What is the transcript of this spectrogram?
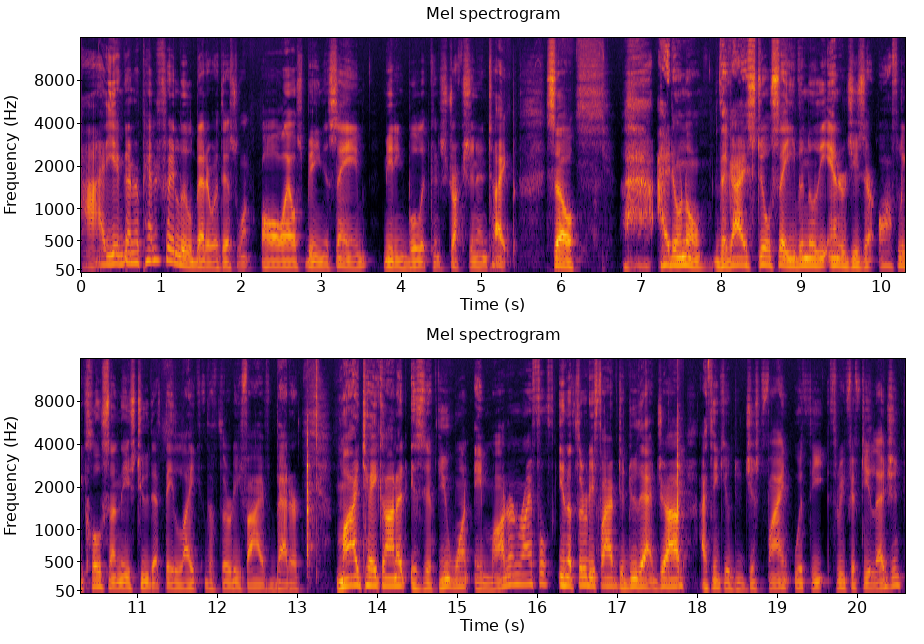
uh, you're going to penetrate a little better with this one, all else being the same, meaning bullet construction and type. So I don't know. The guys still say, even though the energies are awfully close on these two, that they like the 35 better. My take on it is if you want a modern rifle in a 35 to do that job, I think you'll do just fine with the 350 Legend.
